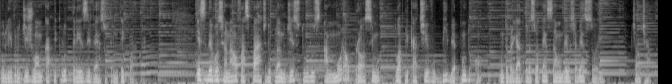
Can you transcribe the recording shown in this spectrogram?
no livro de João, capítulo 13, verso 34. Esse devocional faz parte do plano de estudos Amor ao Próximo do aplicativo bíblia.com. Muito obrigado pela sua atenção, Deus te abençoe. Tchau, tchau.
